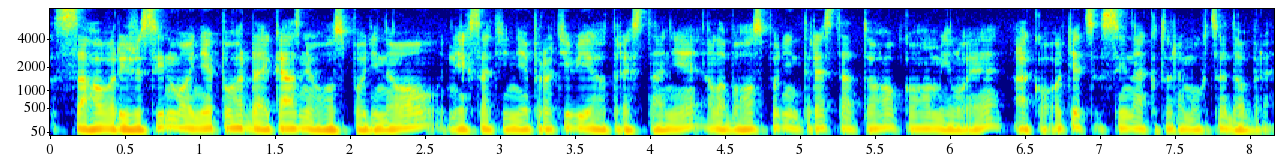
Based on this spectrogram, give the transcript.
sa hovorí, že syn môj nepohrdaj kázňou hospodinov, nech sa ti neprotiví jeho trestanie, lebo hospodin trestá toho, koho miluje, ako otec syna, ktorému chce dobre.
